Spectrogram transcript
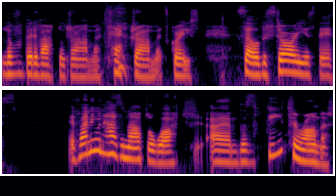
love a bit of Apple drama, tech drama. It's great. So the story is this: if anyone has an Apple Watch, um, there's a feature on it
